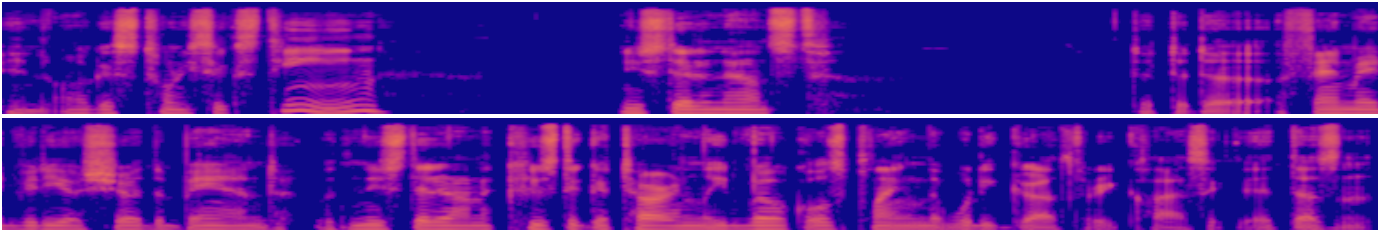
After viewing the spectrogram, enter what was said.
In August 2016, Newsted announced a fan-made video showed the band with Newsted on acoustic guitar and lead vocals playing the Woody Guthrie classic. It doesn't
